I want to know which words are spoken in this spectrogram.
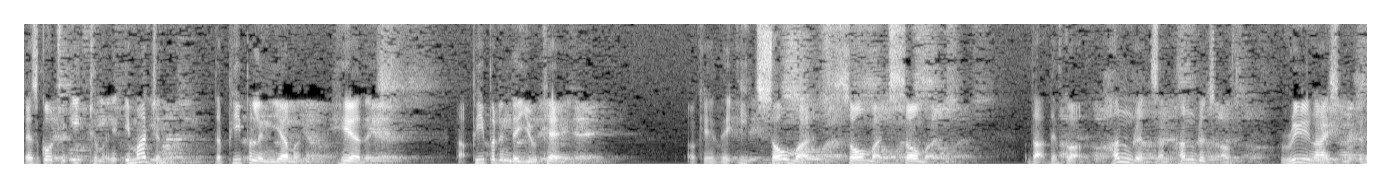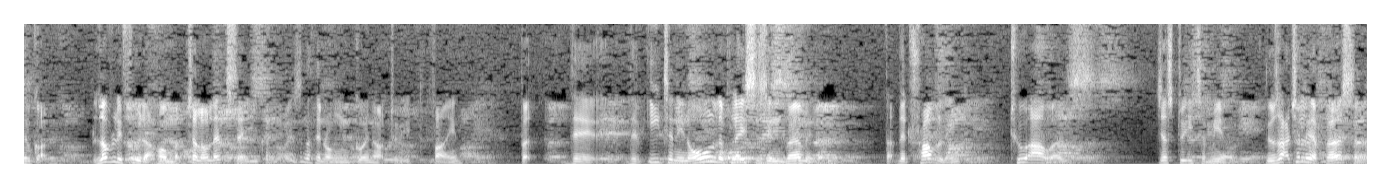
Let's go to eat. To, imagine the people in Yemen hear this. That people in the UK, okay, they eat so much, so much, so much, that they've got hundreds and hundreds of really nice, they've got lovely food at home, but chalo, let's say, you can, there's nothing wrong with going out to eat, fine. But they, they've eaten in all the places in Birmingham that they're traveling two hours just to eat a meal. There was actually a person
